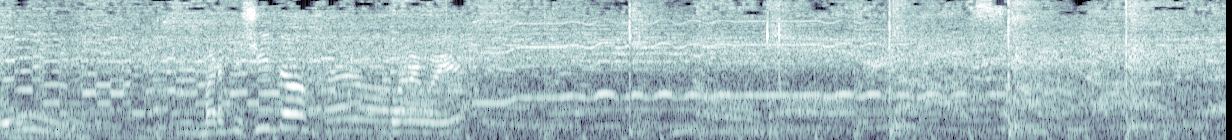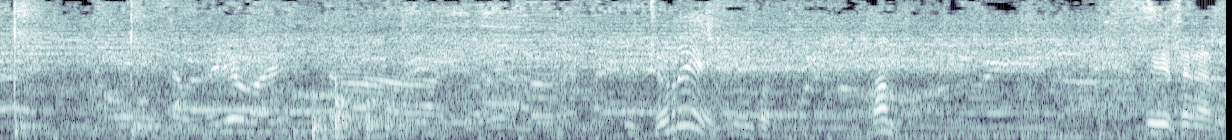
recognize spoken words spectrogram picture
Uh, martillito. Corre, güey. El chorre, no importa. Vamos. Voy a sacarlo.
